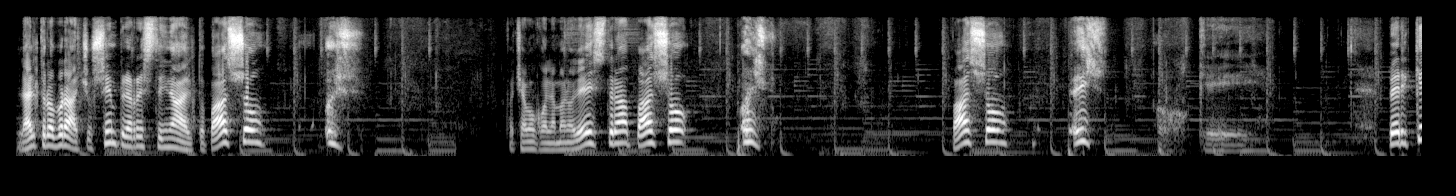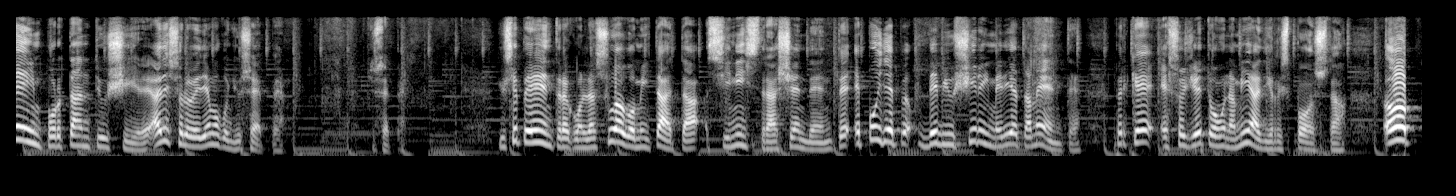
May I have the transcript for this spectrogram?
L'altro braccio sempre resta in alto. Passo, ush. facciamo con la mano destra, passo, ush. passo, ush. ok. Perché è importante uscire? Adesso lo vediamo con Giuseppe. Giuseppe. Giuseppe entra con la sua gomitata sinistra ascendente e poi deve, devi uscire immediatamente perché è soggetto a una mia di risposta. Op,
